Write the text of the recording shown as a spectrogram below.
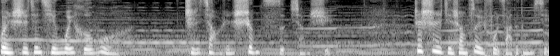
问世间情为何物，直叫人生死相许。”这世界上最复杂的东西，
